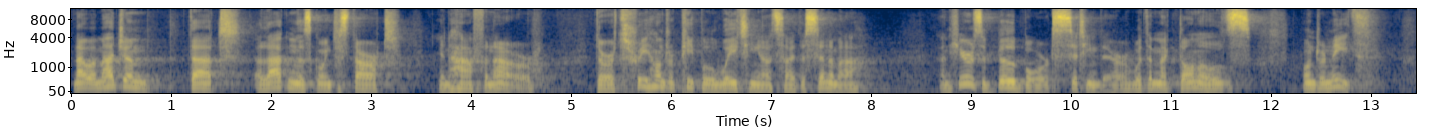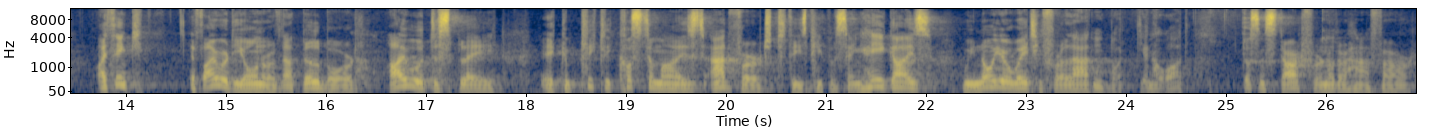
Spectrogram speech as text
Now imagine that Aladdin is going to start in half an hour. There are 300 people waiting outside the cinema, and here's a billboard sitting there with a McDonald's underneath. I think if I were the owner of that billboard, I would display a completely customized advert to these people saying, hey guys, we know you're waiting for Aladdin, but you know what? It doesn't start for another half hour.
